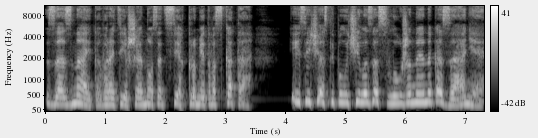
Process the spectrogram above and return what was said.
Зазнайка, воротившая нос от всех, кроме этого скота. И сейчас ты получила заслуженное наказание.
